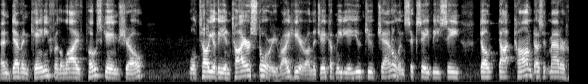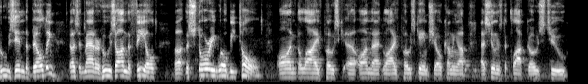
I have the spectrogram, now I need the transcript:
and Devin Caney for the live post game show. We'll tell you the entire story right here on the Jacob Media YouTube channel and 6abc.com. Doesn't matter who's in the building, doesn't matter who's on the field. Uh, the story will be told on the live post uh, on that live post game show coming up as soon as the clock goes to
